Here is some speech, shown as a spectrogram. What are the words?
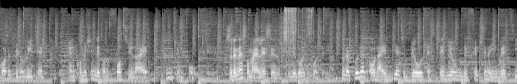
got it renovated and commissioned it on 4th July 2024. So the next on my list is the Legon Sports Stadium. So the project or the idea to build a stadium befitting the university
